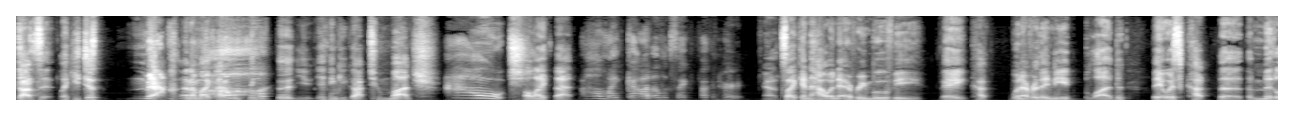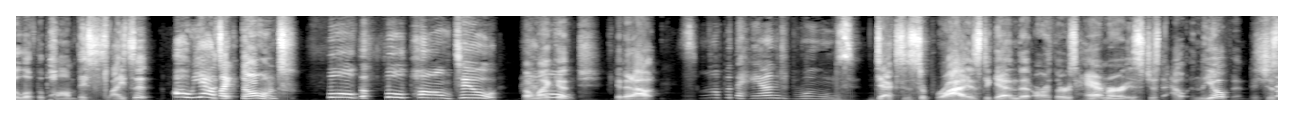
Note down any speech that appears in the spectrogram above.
does it. Like he just meh. and I'm like, I don't think that you I think you got too much. ouch. I like that. Oh my god, it looks like fucking hurt. Yeah, it's like in how in every movie they cut whenever they need blood, they always cut the the middle of the palm. They slice it. Oh yeah, It's like, like don't full the full palm too. Don't like it. Get it out. Stop with the hand wounds. Dex is surprised again that Arthur's hammer is just out in the open. It's just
